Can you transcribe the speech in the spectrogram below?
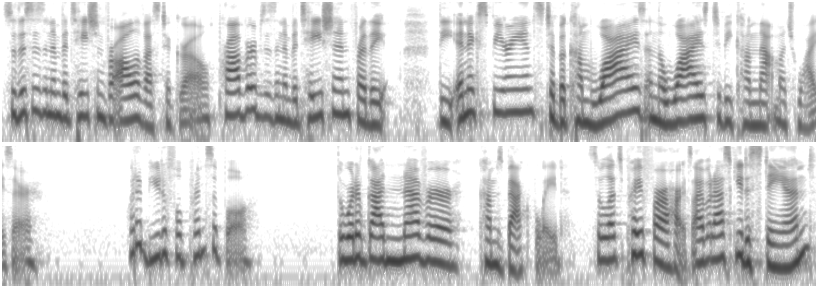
So, this is an invitation for all of us to grow. Proverbs is an invitation for the, the inexperienced to become wise and the wise to become that much wiser. What a beautiful principle. The Word of God never comes back void. So let's pray for our hearts. I would ask you to stand.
